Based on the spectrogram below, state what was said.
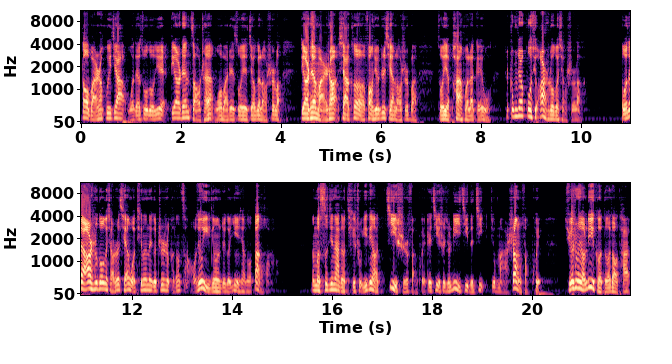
到晚上回家我在做作业，第二天早晨我把这作业交给老师了，第二天晚上下课放学之前，老师把作业判回来给我，这中间过去二十多个小时了。我在二十多个小时前我听的那个知识，可能早就已经这个印象都淡化了。”那么斯金纳就提出，一定要即时反馈。这即时就立即的即，就马上反馈。学生要立刻得到他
